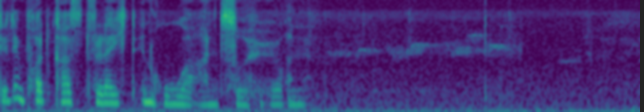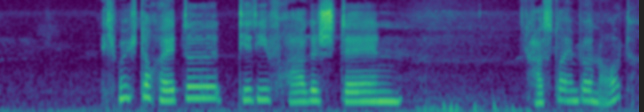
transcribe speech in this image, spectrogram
dir den Podcast vielleicht in Ruhe anzuhören. Ich möchte heute dir die Frage stellen, hast du ein Burnout?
